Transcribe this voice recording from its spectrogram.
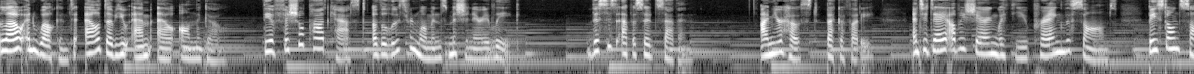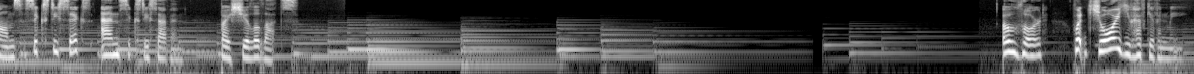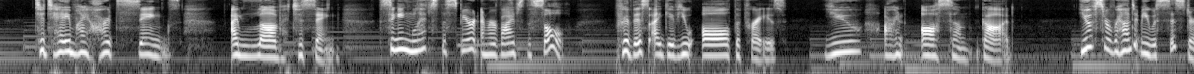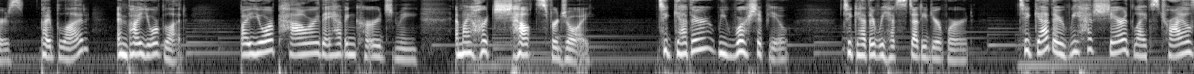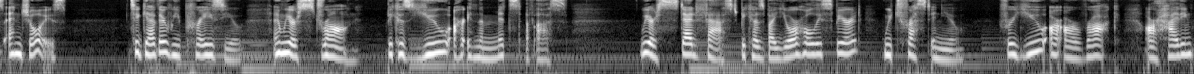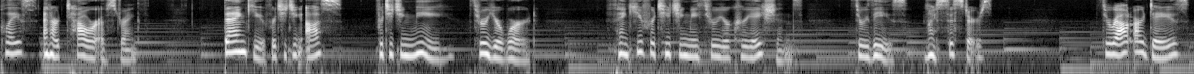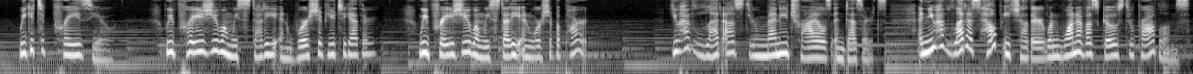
Hello and welcome to LWML On the Go, the official podcast of the Lutheran Women's Missionary League. This is episode 7. I'm your host, Becca Fuddy, and today I'll be sharing with you Praying the Psalms based on Psalms 66 and 67 by Sheila Lutz. O Lord, what joy you have given me! Today my heart sings. I love to sing. Singing lifts the spirit and revives the soul. For this I give you all the praise. You are an awesome God. You have surrounded me with sisters by blood and by your blood. By your power they have encouraged me, and my heart shouts for joy. Together we worship you. Together we have studied your word. Together we have shared life's trials and joys. Together we praise you, and we are strong because you are in the midst of us. We are steadfast because by your Holy Spirit we trust in you, for you are our rock, our hiding place, and our tower of strength. Thank you for teaching us, for teaching me through your word. Thank you for teaching me through your creations, through these, my sisters. Throughout our days, we get to praise you. We praise you when we study and worship you together. We praise you when we study and worship apart. You have led us through many trials and deserts, and you have let us help each other when one of us goes through problems.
